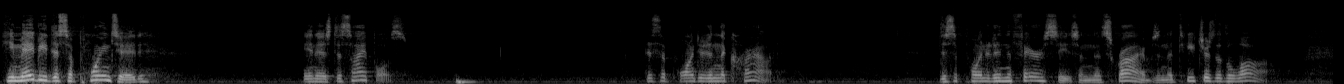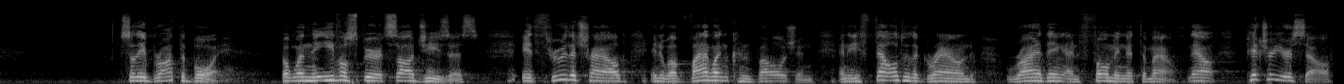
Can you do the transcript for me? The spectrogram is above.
he may be disappointed in his disciples, disappointed in the crowd, disappointed in the Pharisees and the scribes and the teachers of the law. So they brought the boy. But when the evil spirit saw Jesus, it threw the child into a violent convulsion, and he fell to the ground, writhing and foaming at the mouth. Now, picture yourself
